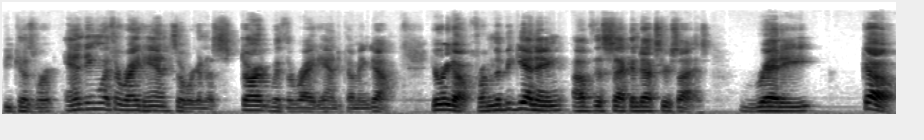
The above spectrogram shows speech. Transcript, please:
because we're ending with the right hand, so we're going to start with the right hand coming down. Here we go, from the beginning of the second exercise. Ready, go.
